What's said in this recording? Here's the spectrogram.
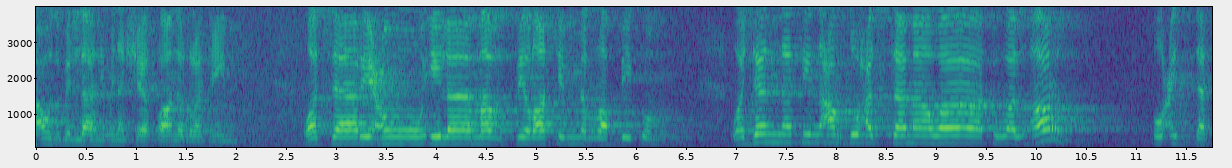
أعوذ بالله من الشيطان الرجيم وسارعوا إلى مغفرة من ربكم وجنة عرضها السماوات والأرض أعدت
